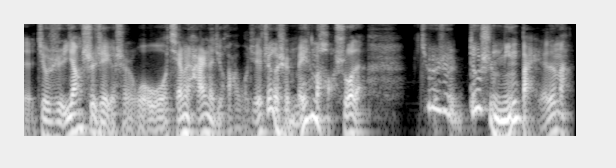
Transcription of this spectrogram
呃，就是央视这个事儿。我我前面还是那句话，我觉得这个事儿没什么好说的，就是都是明摆着的嘛，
